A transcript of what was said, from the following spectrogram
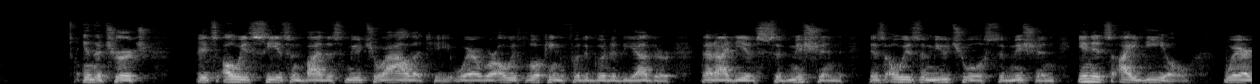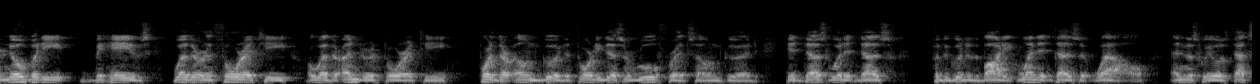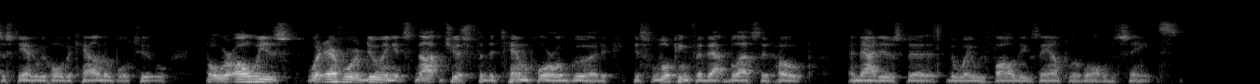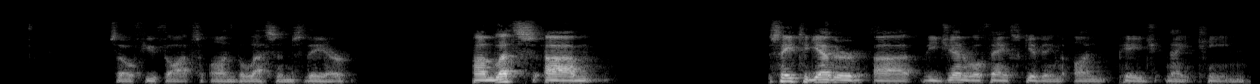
in the church, it's always seasoned by this mutuality where we're always looking for the good of the other. That idea of submission is always a mutual submission in its ideal, where nobody behaves, whether in authority or whether under authority, for their own good. Authority doesn't rule for its own good. It does what it does for the good of the body when it does it well. And this we always, that's a standard we hold accountable to but we're always, whatever we're doing, it's not just for the temporal good. It's looking for that blessed hope. And that is the, the way we follow the example of all the saints. So a few thoughts on the lessons there. Um, let's um, say together uh, the general thanksgiving on page 19.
